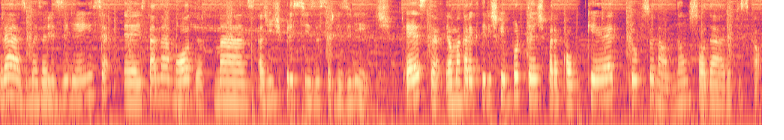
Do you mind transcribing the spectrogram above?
Grazi, mas a resiliência é, está na moda, mas a gente precisa ser resiliente. Esta é uma característica importante para qualquer profissional, não só da área fiscal.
